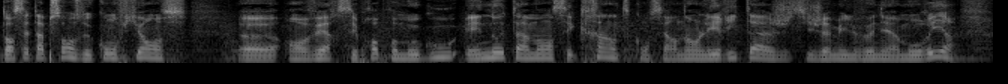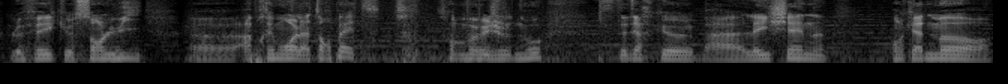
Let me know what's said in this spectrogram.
dans cette absence de confiance euh, envers ses propres Mogu et notamment ses craintes concernant l'héritage si jamais il venait à mourir, le fait que sans lui, euh, après moi la tempête, sans mauvais jeu de mots, c'est-à-dire que bah, Leishen, en cas de mort,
